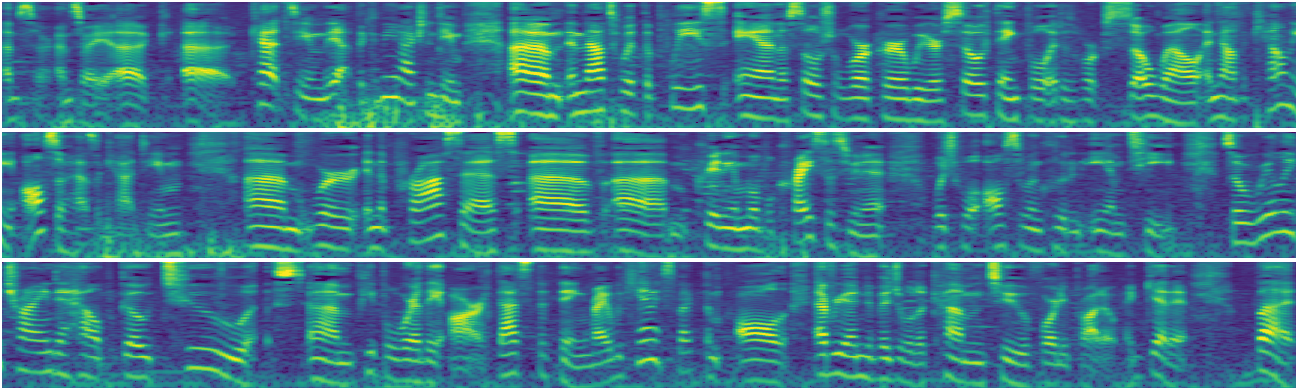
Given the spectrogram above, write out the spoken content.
I'm sorry, I'm sorry, uh, uh, CAT team, yeah, the community action team. Um, and that's with the police and a social worker. We are so thankful. It has worked so well. And now the county also has a CAT team. Um, we're in the process of um, creating a mobile crisis unit, which will also include an EMT. So, really trying to help go to um, people where they are. That's the thing, right? We can't expect them all, every individual, to come to 40 Prado. I get it. But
